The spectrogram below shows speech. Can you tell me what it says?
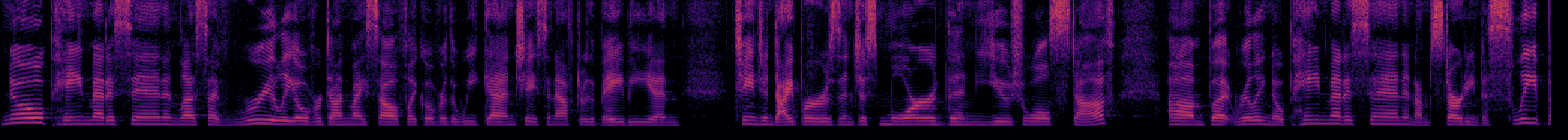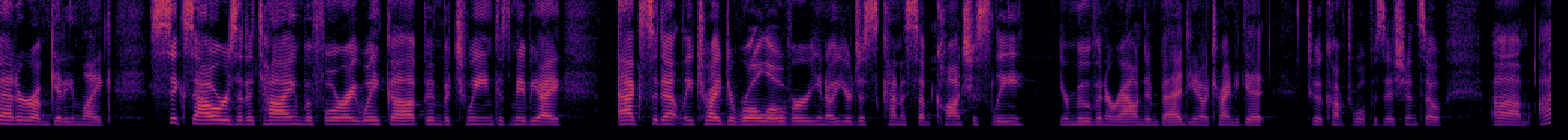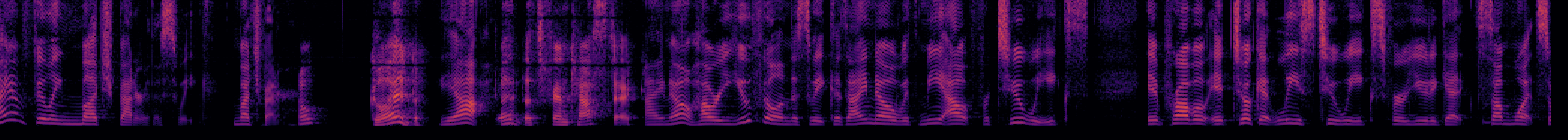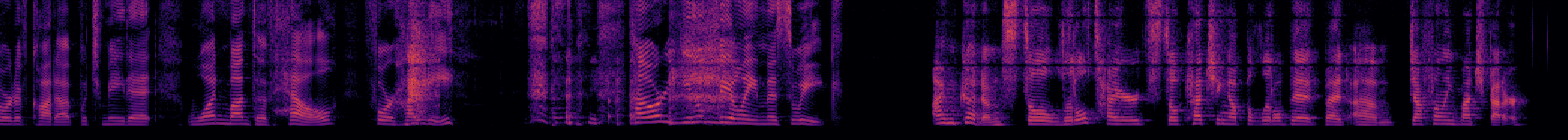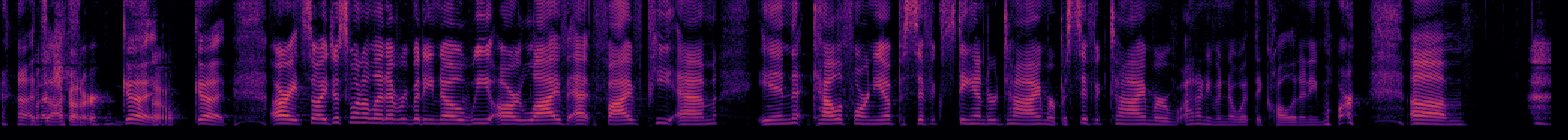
no pain medicine unless I've really overdone myself, like over the weekend, chasing after the baby and changing diapers and just more than usual stuff. Um, but really, no pain medicine, and I'm starting to sleep better. I'm getting like six hours at a time before I wake up in between because maybe I accidentally tried to roll over. You know, you're just kind of subconsciously you're moving around in bed, you know, trying to get to a comfortable position. So um, I am feeling much better this week. Much better. Oh, good. Yeah. Good. That's fantastic. I know. How are you feeling this week? Because I know with me out for two weeks, it probably it took at least two weeks for you to get somewhat sort of caught up, which made it one month of hell for Heidi. yeah. How are you feeling this week? I'm good. I'm still a little tired, still catching up a little bit, but um, definitely much better. That's much awesome. better. Good. So. Good. All right. So I just want to let everybody know we are live at 5 p.m. in California, Pacific Standard Time or Pacific Time, or I don't even know what they call it anymore. Um,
